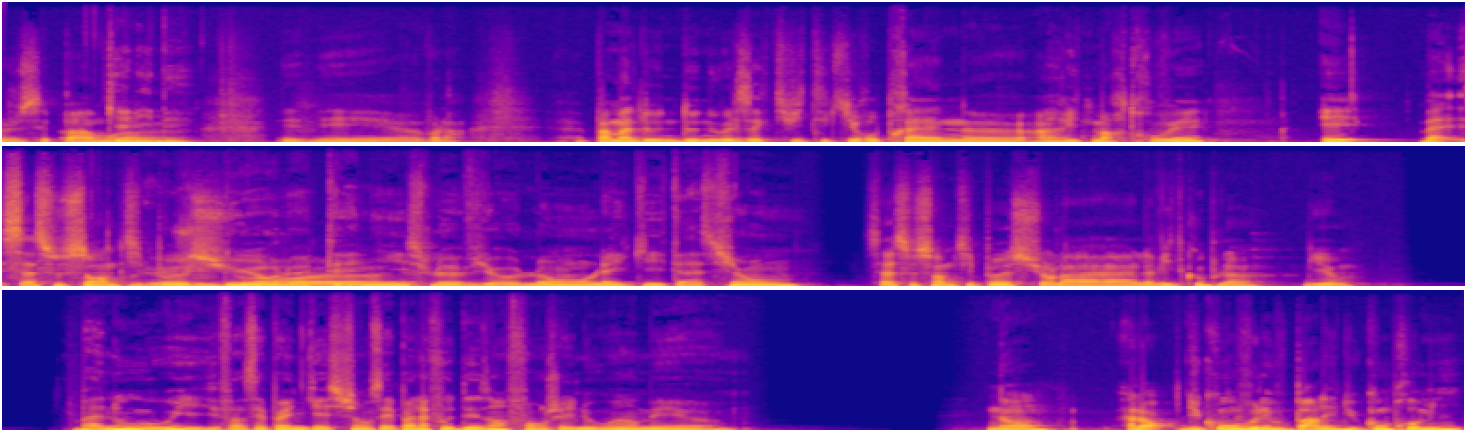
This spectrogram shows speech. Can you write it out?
je sais pas moi. Quelle idée. Et, voilà, pas mal de, nouvelles activités qui reprennent, un rythme à retrouver. Et bah, ça se sent un petit peu sur le tennis, le violon, l'équitation. Ça se sent un petit peu sur la, vie de couple, Guillaume? Bah nous, oui. Enfin, c'est pas une question. C'est pas la faute des enfants chez nous, hein, mais. Euh. Non. Alors, du coup, on voulait vous parler du compromis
